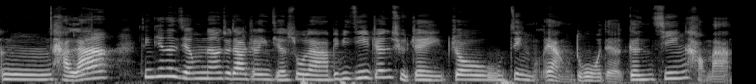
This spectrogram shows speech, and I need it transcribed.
嗯，好啦，今天的节目呢就到这里结束啦。B B 机争取这一周尽量多的更新，好吗？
